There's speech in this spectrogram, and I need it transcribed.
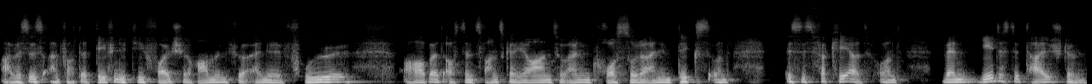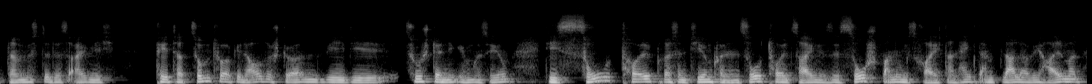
Aber es ist einfach der definitiv falsche Rahmen für eine frühe Arbeit aus den 20er Jahren zu einem Cross oder einem Dix. Und es ist verkehrt. Und wenn jedes Detail stimmt, dann müsste das eigentlich Peter Zumthor genauso stören wie die Zuständigen im Museum, die so toll präsentieren können, so toll zeigen, es ist so spannungsreich. Dann hängt ein Blaller wie Hallmann,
